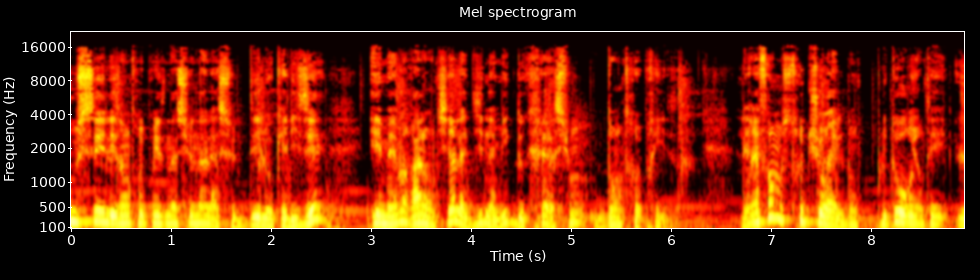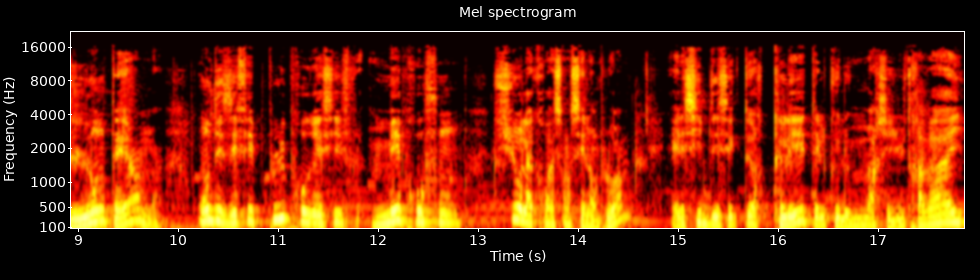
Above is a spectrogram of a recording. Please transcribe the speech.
pousser les entreprises nationales à se délocaliser et même ralentir la dynamique de création d'entreprises. Les réformes structurelles, donc plutôt orientées long terme, ont des effets plus progressifs mais profonds sur la croissance et l'emploi. Elles ciblent des secteurs clés tels que le marché du travail,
